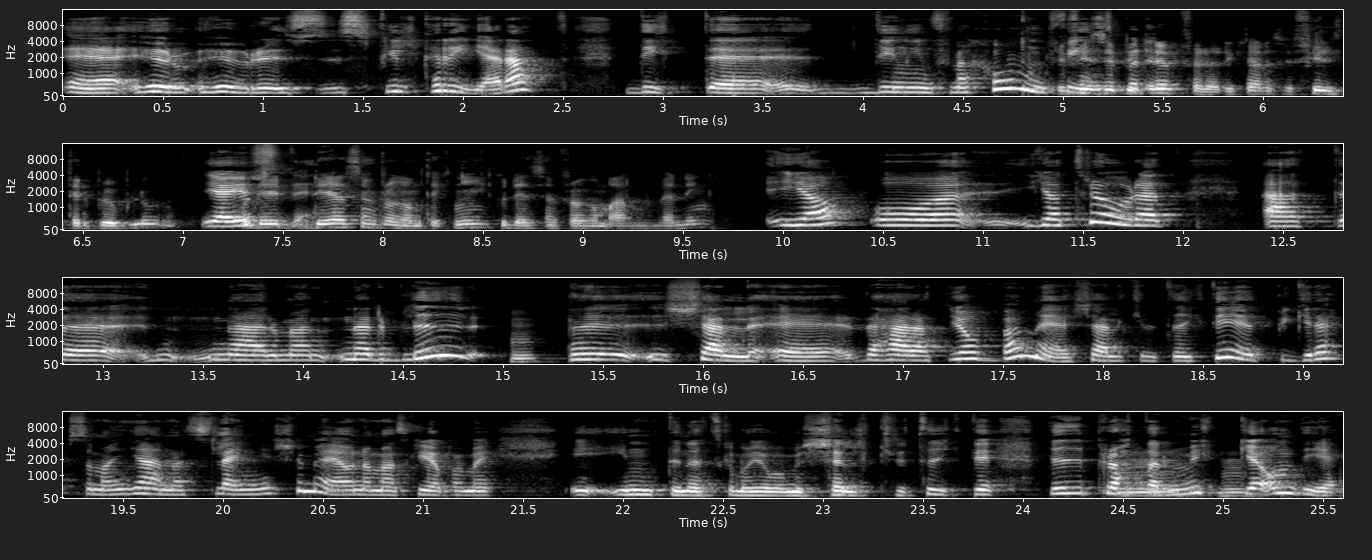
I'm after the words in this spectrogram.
eh, hur, hur filtrerat ditt, eh, din information Det finns. finns ett det. begrepp för det. Det kallas för filterbubblor. Ja, just och det är det. dels en fråga om teknik och dels en fråga om användning. Ja, och jag tror att, att eh, när, man, när det blir Mm. eh, käll, eh, det här att jobba med källkritik, det är ett begrepp som man gärna slänger sig med och när man ska jobba med internet ska man jobba med källkritik. Det, vi pratar Mm, mycket om det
